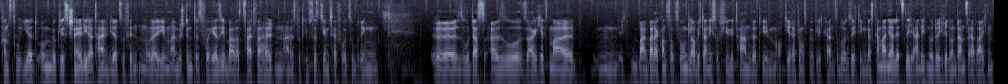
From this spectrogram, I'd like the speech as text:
konstruiert, um möglichst schnell die Dateien wiederzufinden oder eben ein bestimmtes vorhersehbares Zeitverhalten eines Betriebssystems hervorzubringen, äh, so dass also, sage ich jetzt mal, hm, ich, bei, bei der Konstruktion glaube ich da nicht so viel getan wird, eben auch die Rettungsmöglichkeiten zu berücksichtigen. Das kann man ja letztlich eigentlich nur durch Redundanz erreichen.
